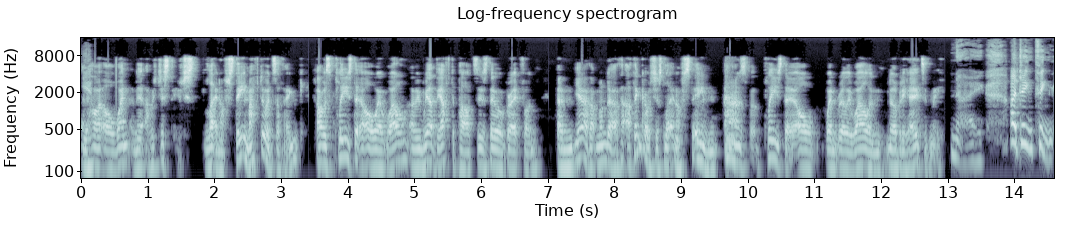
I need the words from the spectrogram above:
and Yeah. how it all went, and it, I was just it was just letting off steam afterwards. I think I was pleased that it all went well. I mean, we had the after parties; they were great fun. And yeah, that Monday, I, th- I think I was just letting off steam. I was pleased that it all went really well and nobody hated me. No, I don't think,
